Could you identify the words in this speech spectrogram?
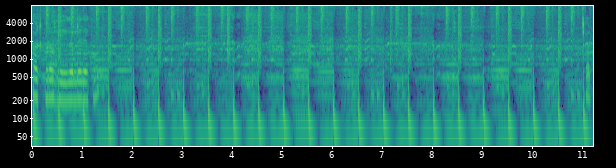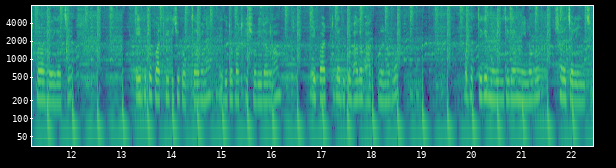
কাট করা হয়ে গেলে দেখো করা হয়ে গেছে। এই দুটো পার্টকে কিছু করতে হবে না। এই দুটো পার্টকে সরিয়ে রাখলাম। এই পার্টটাকে দুটো ভাগে ভাগ করে নেব। ওপর থেকে মিডিল থেকে আমি নিয়ে নেব সাড়ে চার ইঞ্চি।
